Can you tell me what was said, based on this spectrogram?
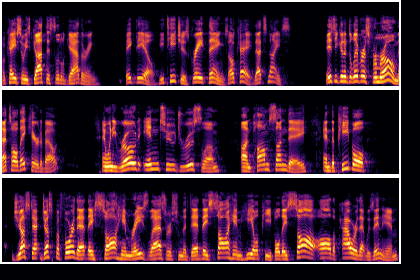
Okay, so he's got this little gathering Big deal. He teaches great things. Okay, that's nice. Is he going to deliver us from Rome? That's all they cared about. And when he rode into Jerusalem on Palm Sunday, and the people just, at, just before that, they saw him raise Lazarus from the dead. They saw him heal people. They saw all the power that was in him.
